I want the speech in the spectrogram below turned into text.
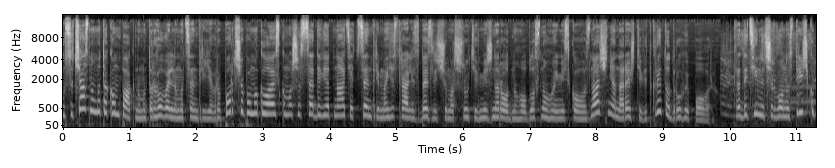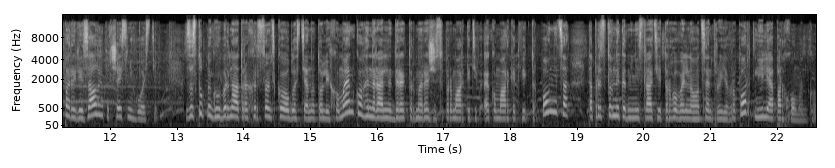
У сучасному та компактному торговельному центрі Європорт, що по Миколаївському шосе 19, в центрі магістралі з безліччю маршрутів міжнародного, обласного і міського значення нарешті відкрито другий поверх. Традиційну червону стрічку перерізали почесні гості. Заступник губернатора Херсонської області Анатолій Хоменко, генеральний директор мережі супермаркетів Екомаркет Віктор Повніца та представник адміністрації торговельного центру Європорт Лілія Пархоменко.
